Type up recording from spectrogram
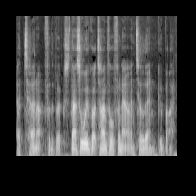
a turn up for the books? That's all we've got time for for now. Until then, goodbye.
